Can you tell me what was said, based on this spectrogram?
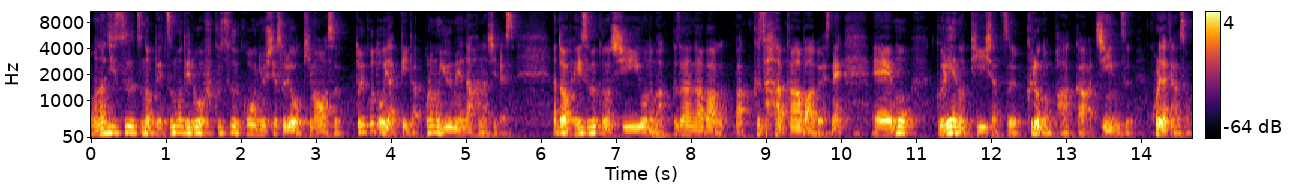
同じスーツの別モデルを複数購入してそれを着回すということをやっていた。これも有名な話です。あとは Facebook の CEO のマック・ザーガーバーグ、バック・ザーカーバーグですね。えー、もうグレーの T シャツ、黒のパーカー、ジーンズ、これだけなんですよ。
